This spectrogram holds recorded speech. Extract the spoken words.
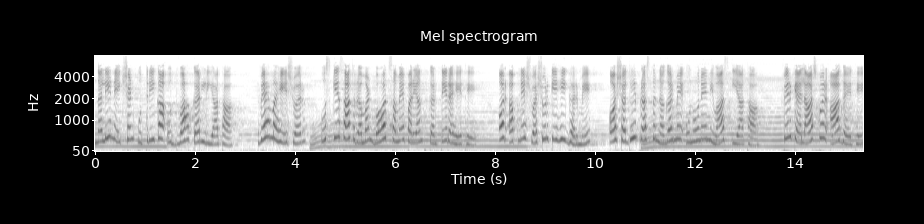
नलिनेक्षण पुत्री का उद्वाह कर लिया था। वह महेश्वर उसके साथ रमन बहुत समय पर्यंत करते रहे थे और अपने श्वशुर के ही घर में औषधि प्रस्त नगर में उन्होंने निवास किया था। फिर कैलाश पर आ गए थे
